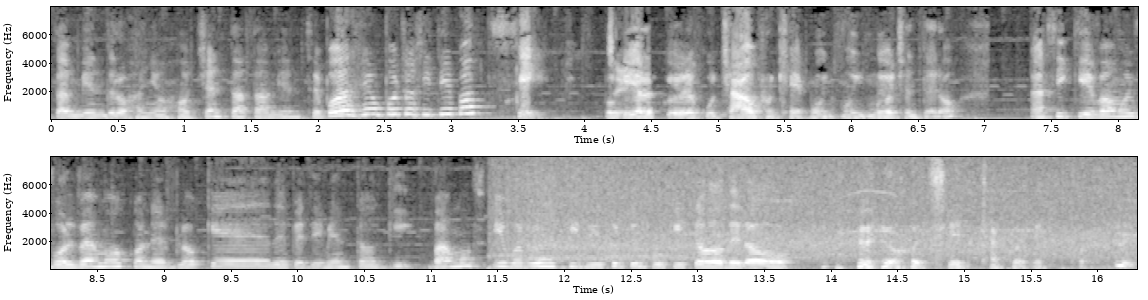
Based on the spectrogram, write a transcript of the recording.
también de los años 80 también. ¿Se puede decir un poco City Pop? Sí, porque Sí. ya lo, he- lo he escuchado porque es muy, muy, muy ochentero. Así que vamos y volvemos con el bloque de pedimiento geek. Vamos y volvemos y disfrute un poquito de, lo, de los 80 con esto.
